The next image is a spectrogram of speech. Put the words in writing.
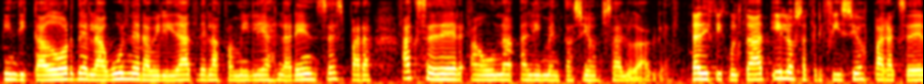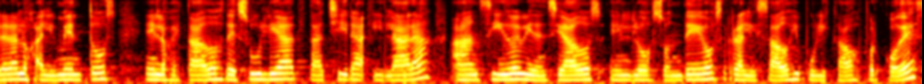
indicador de la vulnerabilidad de las familias larenses para acceder a una alimentación saludable. La dificultad y los sacrificios para acceder a los alimentos en los estados de Zulia, Táchira y Lara han sido evidenciados en los sondeos realizados y publicados por CODES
